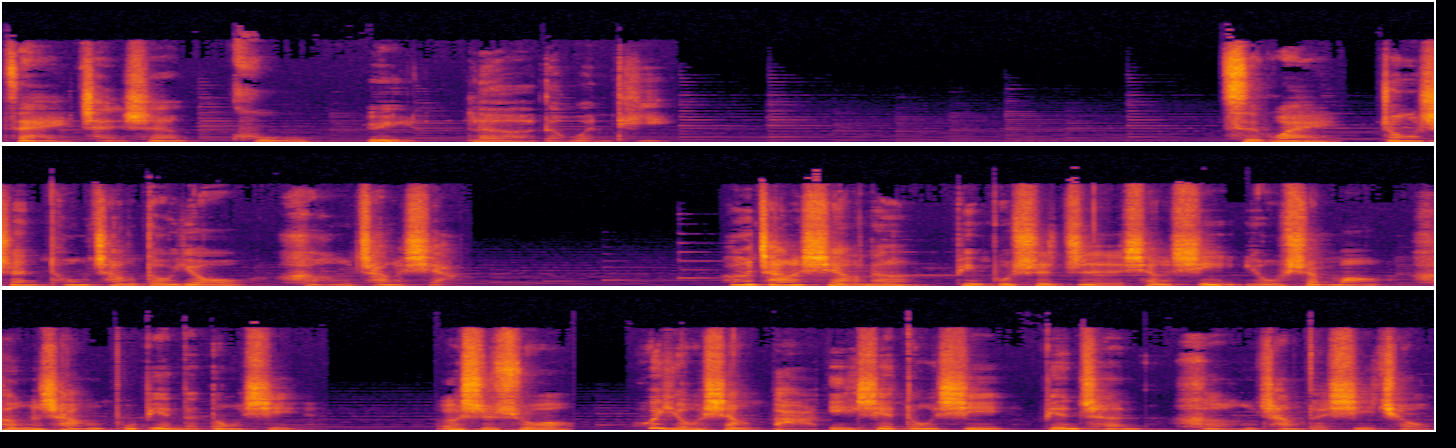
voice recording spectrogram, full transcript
在产生苦与乐的问题。此外，众生通常都有恒常想。恒常想呢，并不是指相信有什么恒常不变的东西，而是说会有想把一些东西变成恒常的需求。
